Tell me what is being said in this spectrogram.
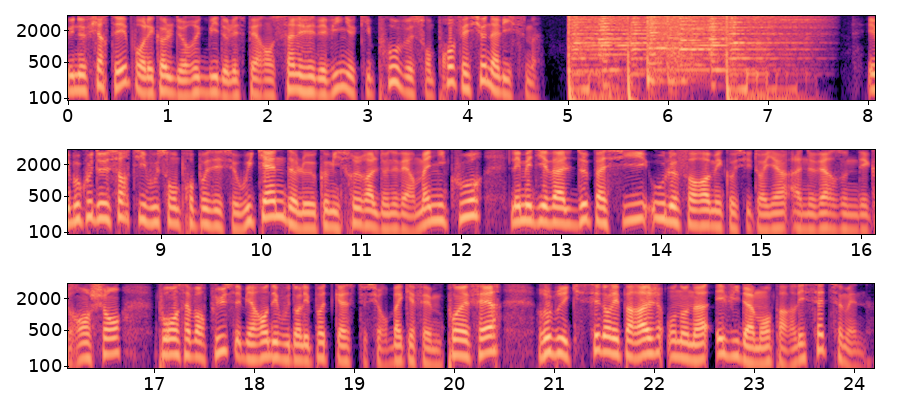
Une fierté pour l'école de rugby de l'Espérance Saint-Léger-des-Vignes qui prouve son professionnalisme. Et beaucoup de sorties vous sont proposées ce week-end, le comice rural de Nevers-Manicourt, les médiévales de Passy ou le forum éco-citoyen à Nevers zone des Grands Champs. Pour en savoir plus, eh bien rendez-vous dans les podcasts sur bacfm.fr. Rubrique C'est dans les parages, on en a évidemment parlé cette semaine.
